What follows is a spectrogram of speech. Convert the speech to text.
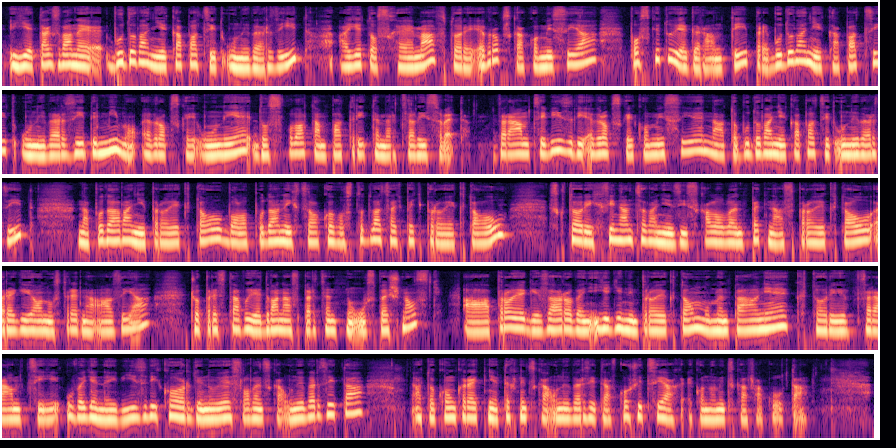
je tzv. budovanie kapacít univerzít a je to schéma, v ktorej Európska komisia poskytuje granty pre budovanie kapacít univerzít mimo Európskej únie, doslova tam patrí temer celý svet v rámci výzvy Európskej komisie na to budovanie kapacít univerzít na podávanie projektov bolo podaných celkovo 125 projektov, z ktorých financovanie získalo len 15 projektov regiónu Stredná Ázia, čo predstavuje 12-percentnú úspešnosť a projekt je zároveň jediným projektom momentálne, ktorý v rámci uvedenej výzvy koordinuje Slovenská univerzita, a to konkrétne Technická univerzita v Košiciach, ekonomická fakulta.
